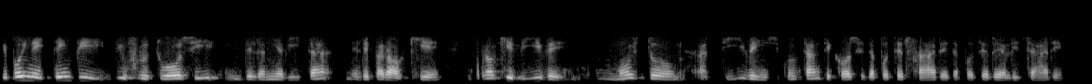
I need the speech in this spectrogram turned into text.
E poi nei tempi più fruttuosi della mia vita, nelle parrocchie, parrocchie vive, molto attive, con tante cose da poter fare, da poter realizzare.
